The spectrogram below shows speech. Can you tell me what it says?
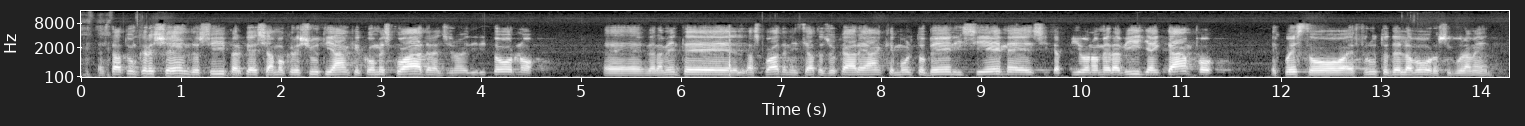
È stato un crescendo, sì, perché siamo cresciuti anche come squadra, il girone di ritorno, eh, veramente la squadra ha iniziato a giocare anche molto bene insieme, si capivano meraviglia in campo e questo è frutto del lavoro sicuramente.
